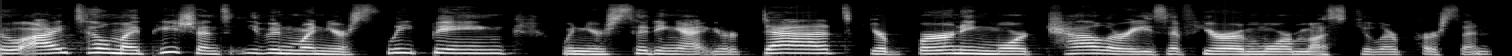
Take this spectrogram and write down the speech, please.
So I tell my patients, even when you're sleeping, when you're sitting at your desk, you're burning more calories if you're a more muscular person.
